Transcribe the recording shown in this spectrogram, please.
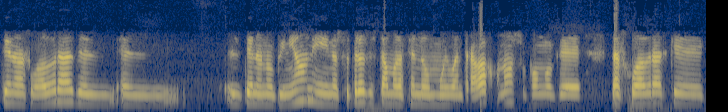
tiene las jugadoras, el, el, él tiene una opinión y nosotros estamos haciendo un muy buen trabajo, ¿no? Supongo que las jugadoras que,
